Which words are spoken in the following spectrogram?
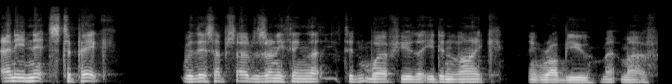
any nits to pick with this episode? Was there anything that didn't work for you that you didn't like? I think Rob, you might, have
